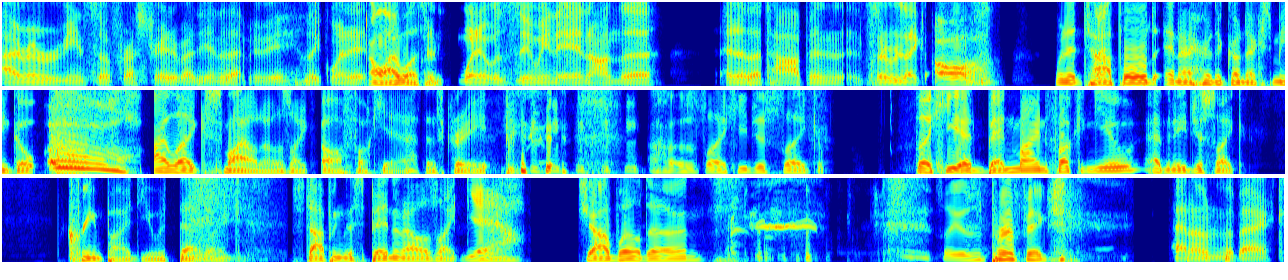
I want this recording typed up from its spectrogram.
I remember being so frustrated by the end of that movie. Like when it Oh, I wasn't. when it was zooming in on the end of the top, and it's everybody like, "Oh, When it toppled and I heard the girl next to me go, "Oh!" I like smiled. I was like, "Oh fuck yeah, that's great." I was like, he just like like he had been mind fucking you, and then he just like cream pied you with that like stopping the spin, and I was like, "Yeah, job well done." it's like this is perfect. pat on the back."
